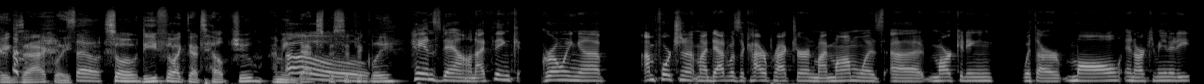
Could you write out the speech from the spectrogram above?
exactly. so, So, do you feel like that's helped you? I mean, that Oh. specifically. hands down. I think growing up, I'm fortunate. My dad was a chiropractor and my mom was uh, marketing with our mall in our community.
